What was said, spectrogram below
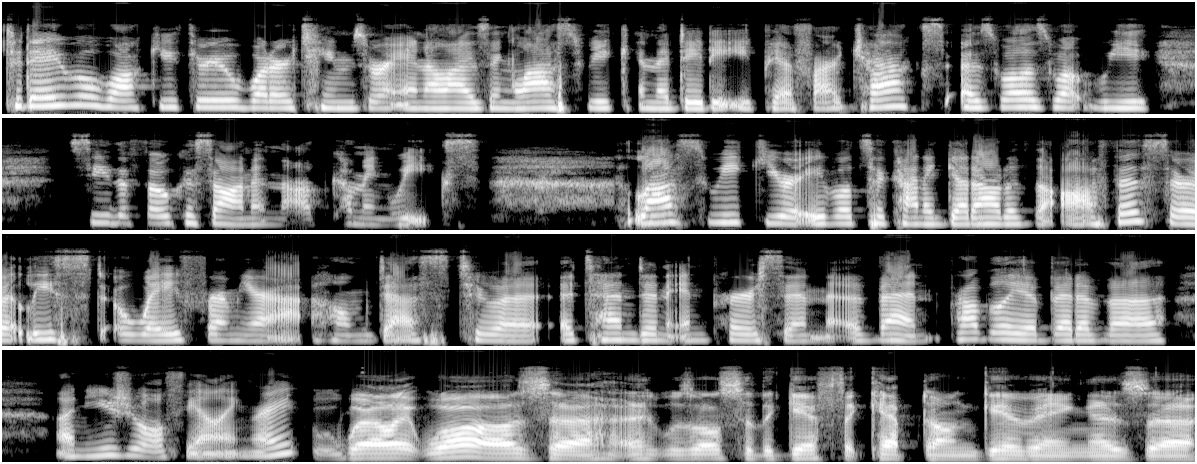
Today, we'll walk you through what our teams were analyzing last week in the data EPFR tracks, as well as what we see the focus on in the upcoming weeks last week you were able to kind of get out of the office or at least away from your at home desk to a, uh, attend an in person event. Probably a bit of a unusual feeling, right? Well, it was. Uh, it was also the gift that kept on giving as uh,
